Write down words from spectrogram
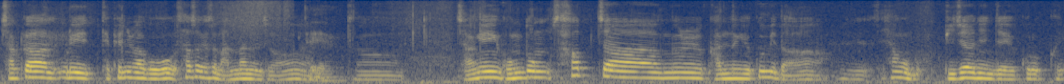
잠깐 우리 대표님하고 사석에서 만나면서 네. 어, 장애인 공동 사업장을 갖는 게 꿈이다. 향후 뭐 비전이 이제 그렇게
